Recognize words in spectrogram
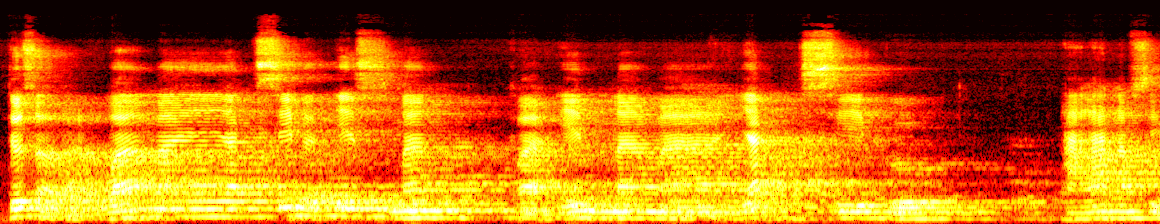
Dosa wa may yaksib isman fa inna ma yaksibu ala nafsi.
